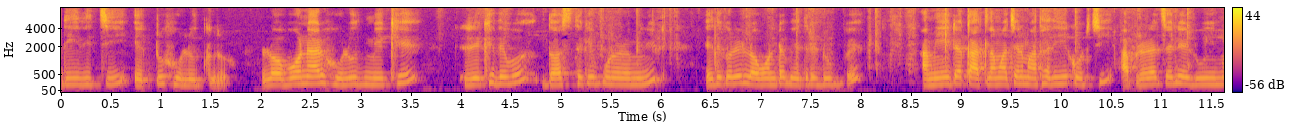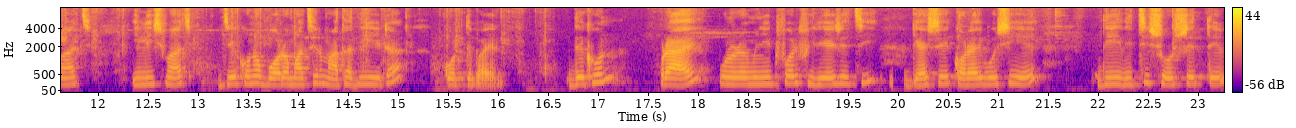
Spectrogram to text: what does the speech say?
দিয়ে দিচ্ছি একটু হলুদ গুঁড়ো। লবণ আর হলুদ মেখে রেখে দেবো দশ থেকে পনেরো মিনিট। এতে করে লবণটা ভেতরে ডুববে। আমি এটা কাতলা মাছের মাথা দিয়ে করছি। আপনারা চাইলে রুই মাছ, ইলিশ মাছ, যে কোনো বড় মাছের মাথা দিয়ে এটা করতে পারেন। দেখুন, প্রায় পনেরো মিনিট পর ফিরে এসেছি। গ্যাসে কড়াই বসিয়ে দিয়ে দিচ্ছি সর্ষের তেল।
